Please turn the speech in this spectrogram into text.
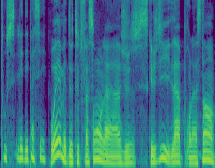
tous les dépasser. Oui, mais de toute façon, là, je, ce que je dis, là, pour l'instant,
